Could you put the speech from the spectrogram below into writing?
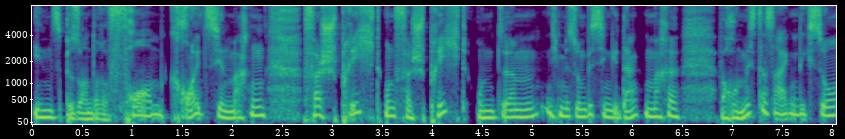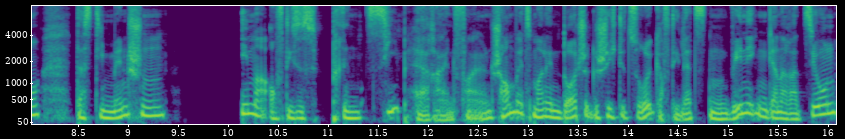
insbesondere Form, Kreuzchen machen, verspricht und verspricht. Und ähm, ich mir so ein bisschen Gedanken mache, warum ist das eigentlich so, dass die Menschen immer auf dieses Prinzip hereinfallen. Schauen wir jetzt mal in deutsche Geschichte zurück, auf die letzten wenigen Generationen.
